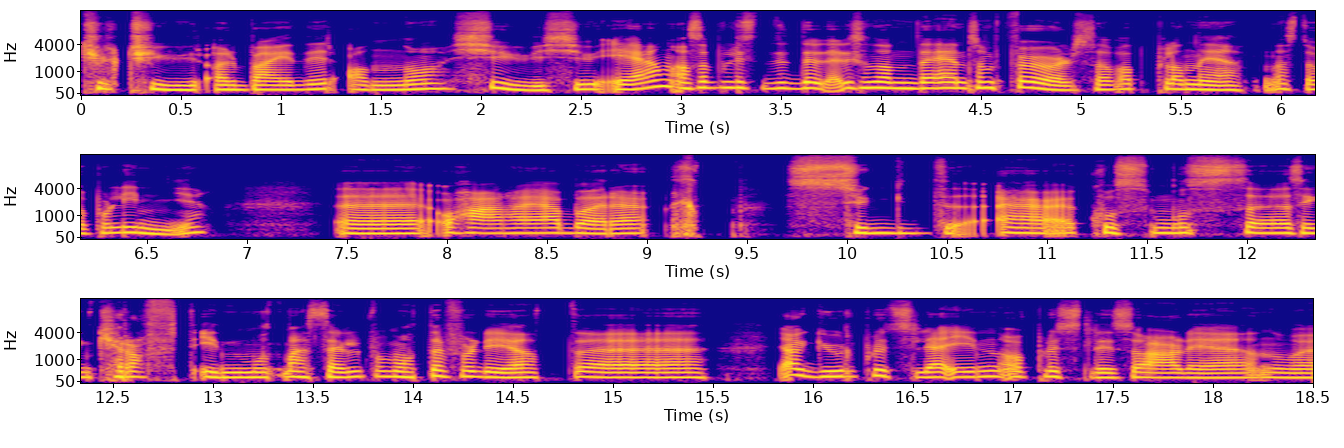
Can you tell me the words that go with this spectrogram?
kulturarbeider anno 2021. Altså, det, er liksom, sånn- det er en sånn følelse av at planetene står på linje. Eh, og her har jeg bare sugd eh, kosmos eh, sin kraft inn mot meg selv, på en måte, fordi at ja, gul plutselig er inn, og plutselig så er det noe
